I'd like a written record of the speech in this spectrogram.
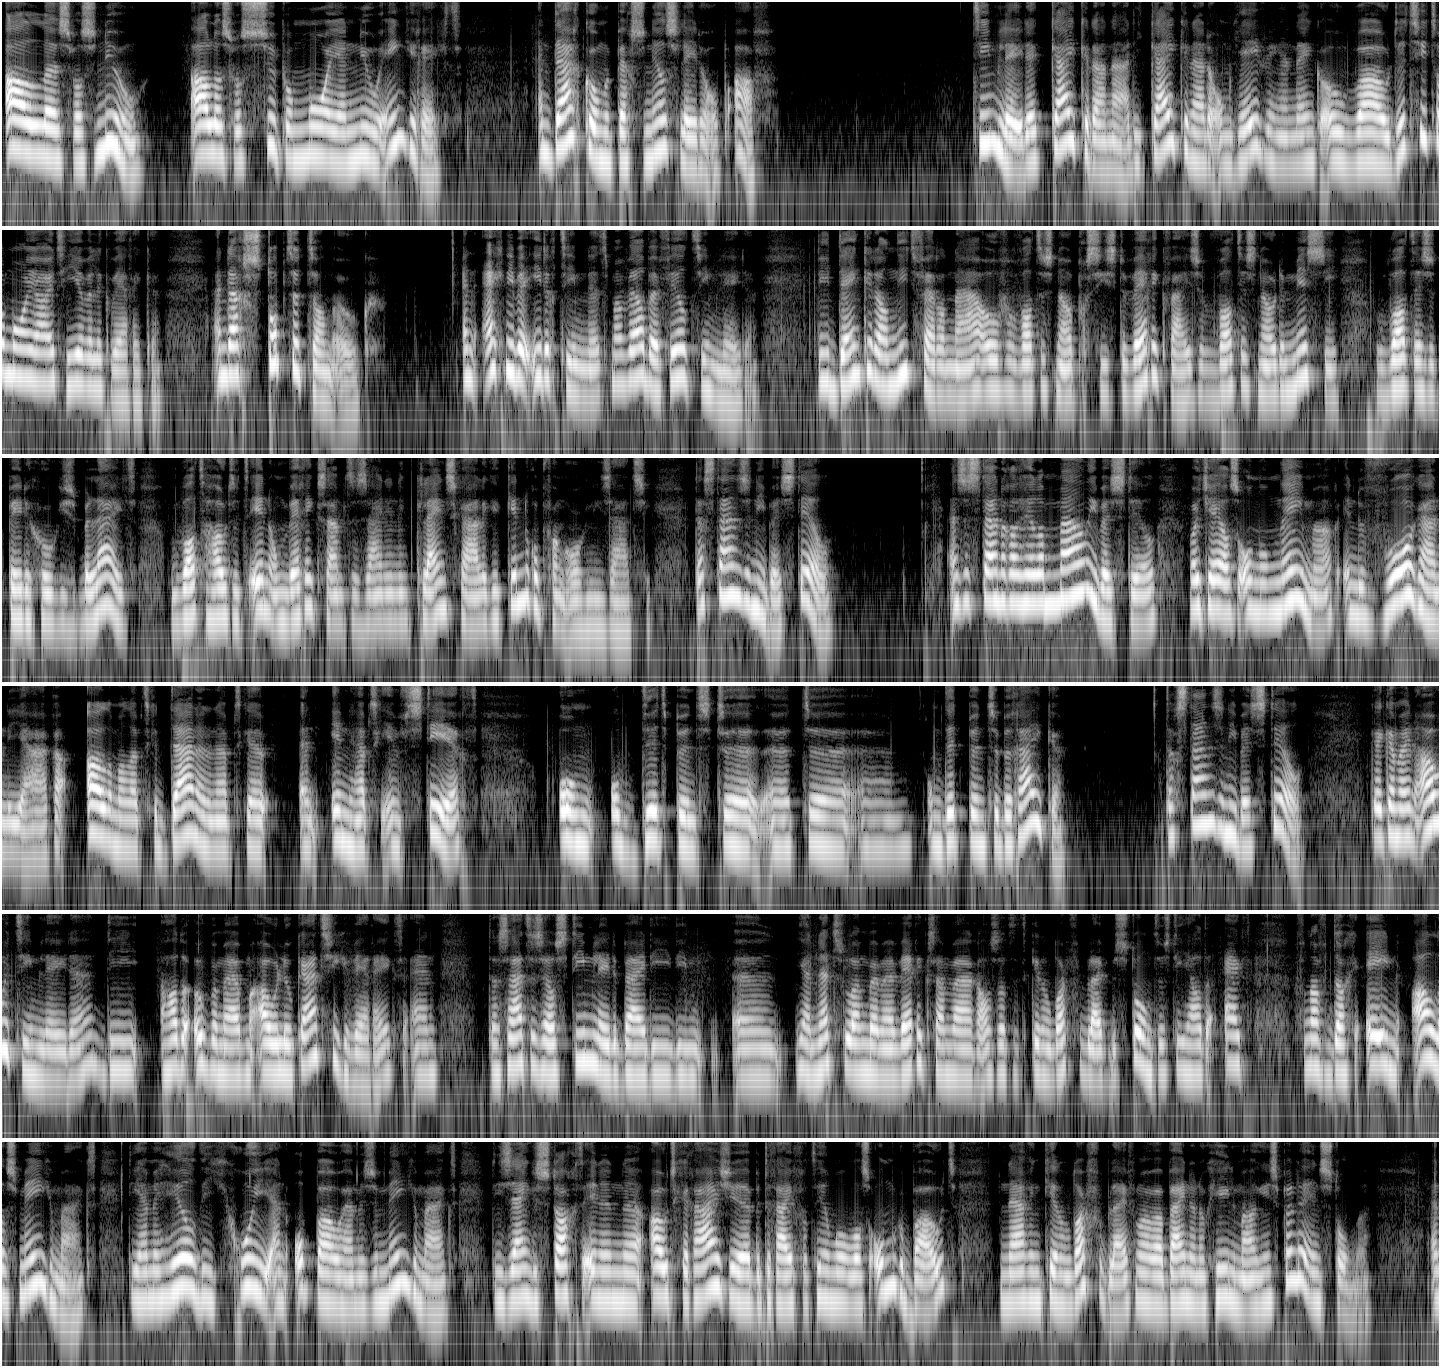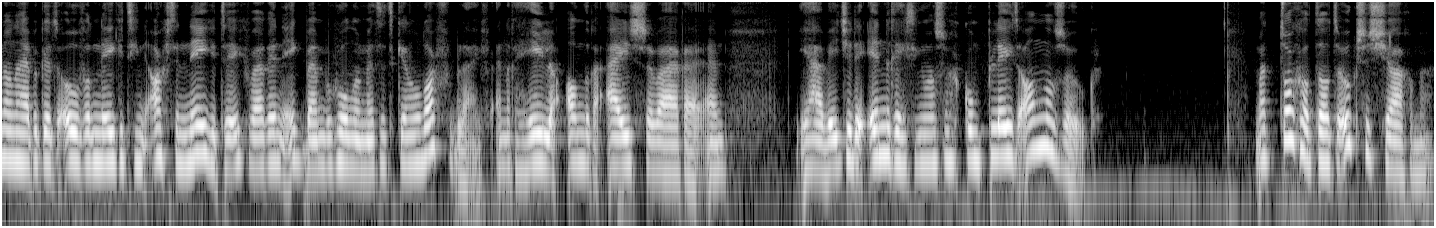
Alles was nieuw. Alles was super mooi en nieuw ingericht. En daar komen personeelsleden op af teamleden kijken daarna. Die kijken naar de omgeving en denken: oh wauw, dit ziet er mooi uit, hier wil ik werken. En daar stopt het dan ook. En echt niet bij ieder teamlid, maar wel bij veel teamleden. Die denken dan niet verder na over wat is nou precies de werkwijze, wat is nou de missie, wat is het pedagogisch beleid, wat houdt het in om werkzaam te zijn in een kleinschalige kinderopvangorganisatie. Daar staan ze niet bij stil. En ze staan er al helemaal niet bij stil wat jij als ondernemer in de voorgaande jaren allemaal hebt gedaan en, hebt en in hebt geïnvesteerd om op dit punt te, uh, te, uh, om dit punt te bereiken. Daar staan ze niet bij stil. Kijk, en mijn oude teamleden, die hadden ook bij mij op mijn oude locatie gewerkt. En daar zaten zelfs teamleden bij die, die uh, ja, net zo lang bij mij werkzaam waren als dat het kinderdagverblijf bestond. Dus die hadden echt vanaf dag één alles meegemaakt. Die hebben heel die groei en opbouw hebben ze meegemaakt. Die zijn gestart in een uh, oud garagebedrijf wat helemaal was omgebouwd naar een kinderdagverblijf, maar waar bijna nog helemaal geen spullen in stonden. En dan heb ik het over 1998, waarin ik ben begonnen met het kinderdagverblijf. En er hele andere eisen waren. En ja, weet je, de inrichting was nog compleet anders ook. Maar toch had dat ook zijn charme.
